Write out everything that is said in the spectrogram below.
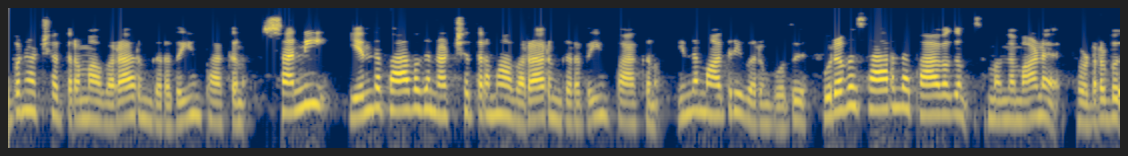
உபநட்சத்திரமா வராருங்கிறதையும் பார்க்கணும். சனி எந்த பாவக நட்சத்திரமா வராருங்கிறதையும் பார்க்கணும். இந்த மாதிரி வரும்போது உறவு சார்ந்த பாவகம் சம்பந்தமான தொடர்பு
